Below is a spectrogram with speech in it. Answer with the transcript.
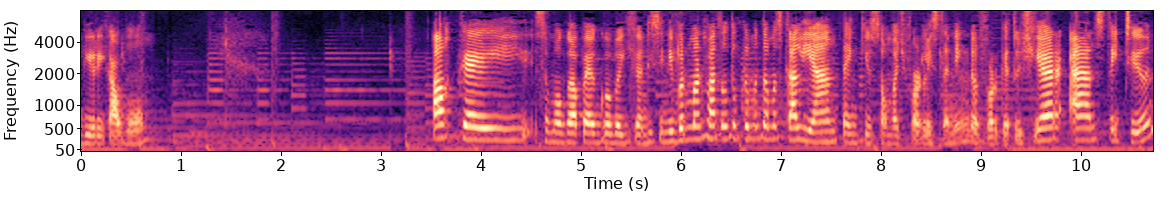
diri kamu? Oke, okay, semoga apa yang gue bagikan di sini bermanfaat untuk teman-teman sekalian. Thank you so much for listening. Don't forget to share and stay tuned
